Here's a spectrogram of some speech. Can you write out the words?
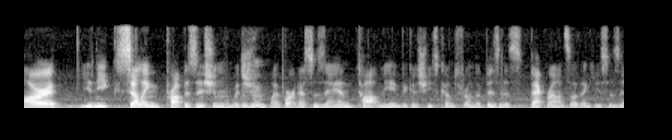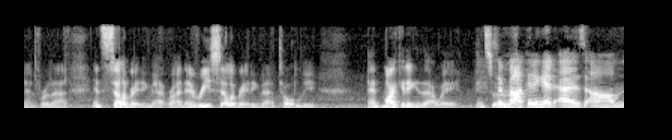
our unique selling proposition, which Mhm. my partner Suzanne taught me because she comes from a business background. So thank you, Suzanne, for that. And celebrating that, right? And re celebrating that totally and marketing it that way. And so, So marketing it as um,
